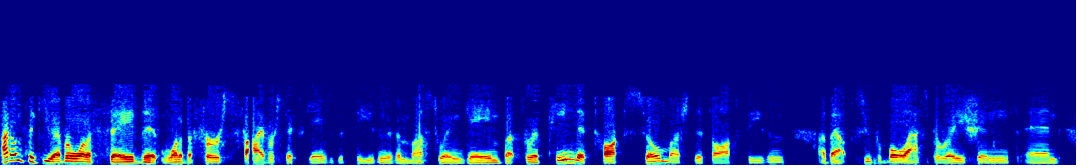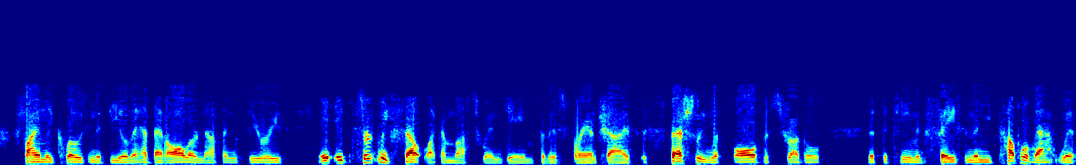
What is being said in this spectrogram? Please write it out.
I don't think you ever want to say that one of the first five or six games of the season is a must-win game, but for a team that talked so much this off season about Super Bowl aspirations and finally closing the deal, they had that all or nothing series. It, it certainly felt like a must-win game for this franchise, especially with all the struggles that the team had faced, and then you couple that with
